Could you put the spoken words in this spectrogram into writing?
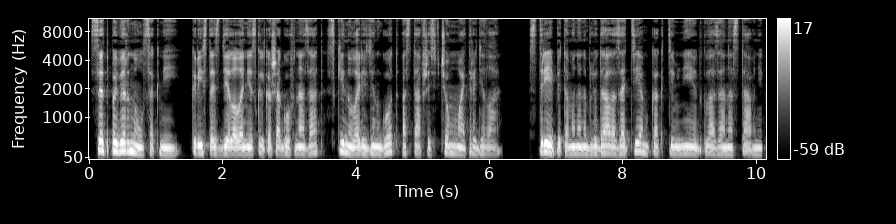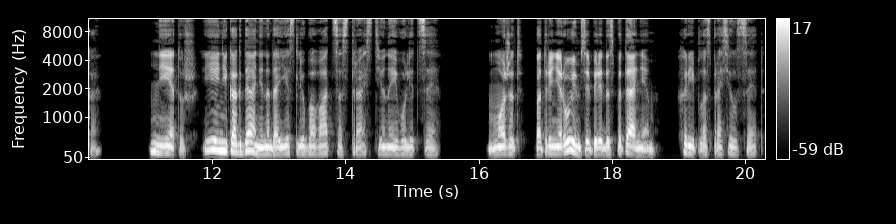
Сет повернулся к ней. Криста сделала несколько шагов назад, скинула редингот, оставшись в чем мать родила. С трепетом она наблюдала за тем, как темнеют глаза наставника. Нет уж, ей никогда не надоест любоваться страстью на его лице. Может, потренируемся перед испытанием? хрипло спросил Сет.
